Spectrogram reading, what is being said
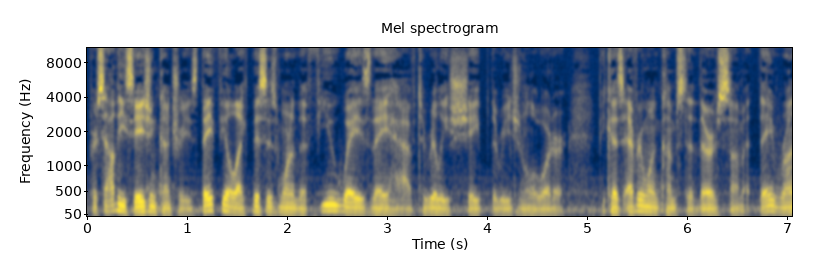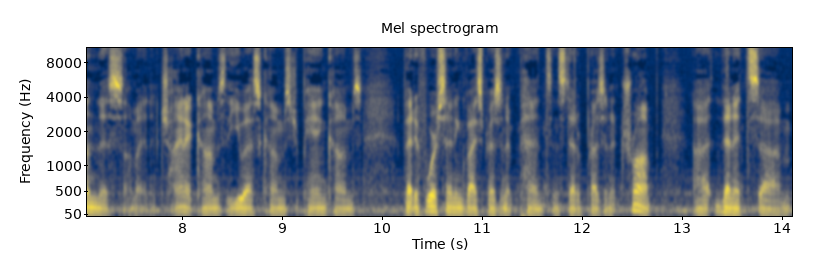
for Southeast Asian countries, they feel like this is one of the few ways they have to really shape the regional order because everyone comes to their summit. They run this summit. And China comes, the U.S. comes, Japan comes. But if we're sending Vice President Pence instead of President Trump, uh, then it's, um,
